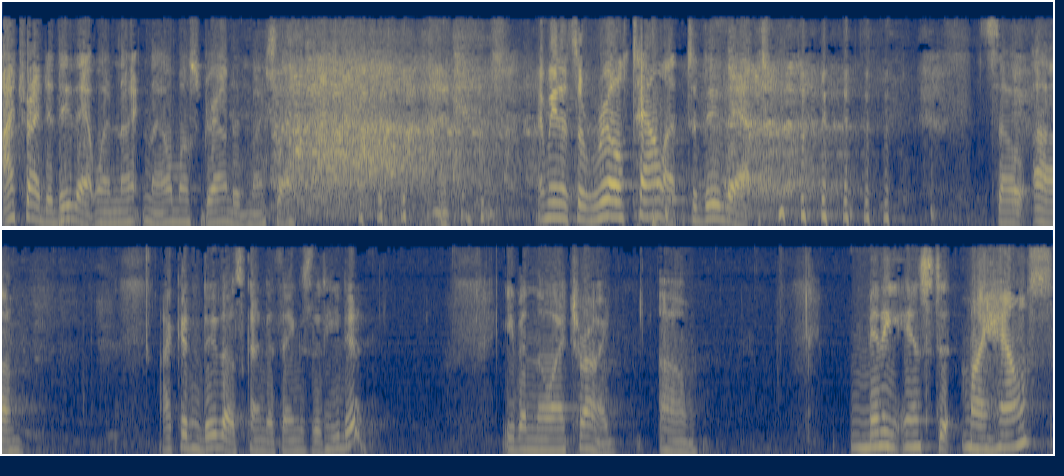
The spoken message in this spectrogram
I tried to do that one night and I almost drowned myself. I mean, it's a real talent to do that. so, um, I couldn't do those kind of things that he did, even though I tried. Um, many instant, my house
